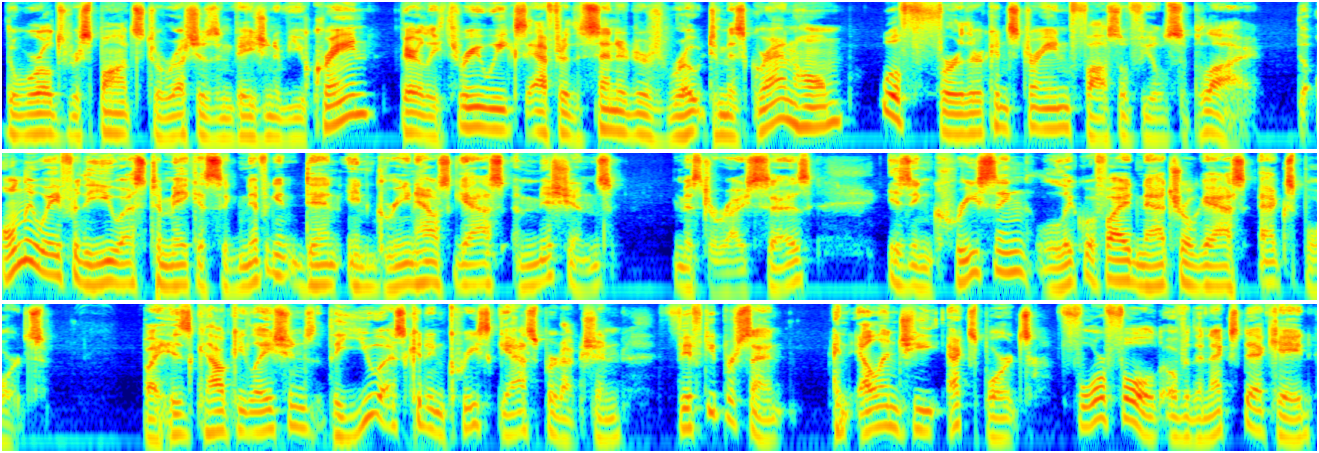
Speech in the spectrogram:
The world's response to Russia's invasion of Ukraine, barely three weeks after the senators wrote to Ms. Granholm, will further constrain fossil fuel supply. The only way for the U.S. to make a significant dent in greenhouse gas emissions, Mr. Rice says, is increasing liquefied natural gas exports. By his calculations, the U.S. could increase gas production 50% and LNG exports fourfold over the next decade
